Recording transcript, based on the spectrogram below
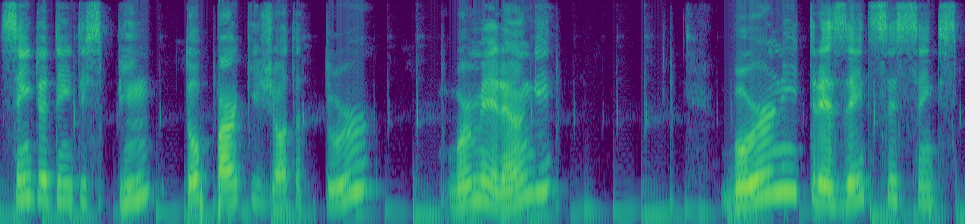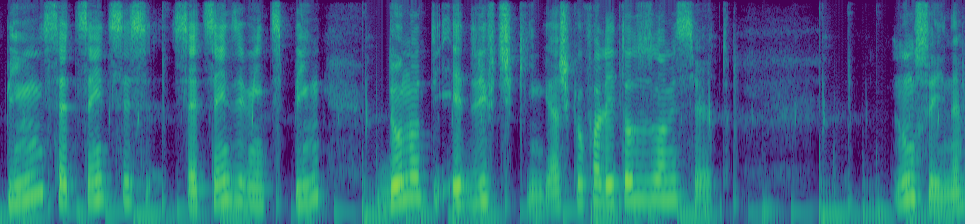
180 Spin, Topark J Tour, Boomerang Burn 360 spin, 700, 720 spin, Donut e Drift King. Acho que eu falei todos os nomes certo. Não sei, né?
